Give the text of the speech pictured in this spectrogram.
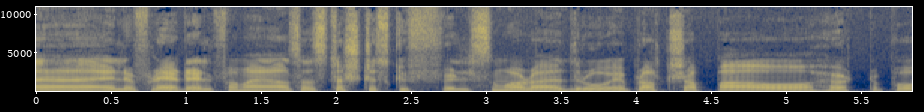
eh, eller flerdelt for meg. Altså, største skuffelsen var da jeg dro i platesjappa og hørte på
